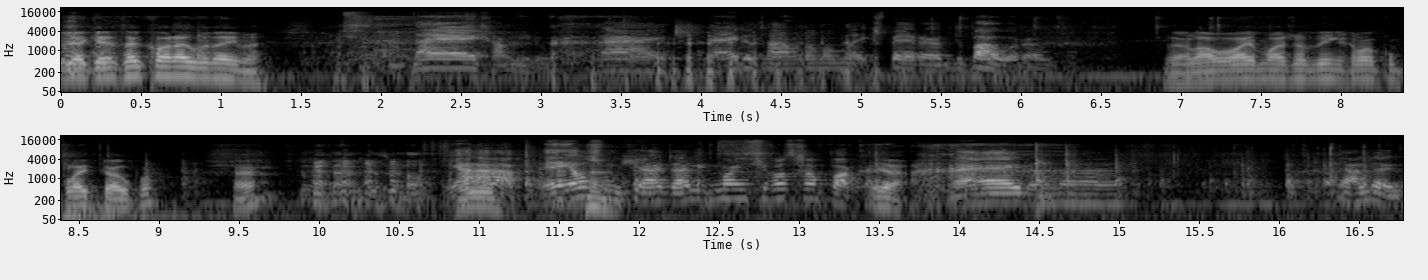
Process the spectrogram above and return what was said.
jij kan het ook gewoon overnemen. Nee, gaan we niet doen. Nee, nee dat laten we dan aan de expert, eh, de bouwer over. Nou, laten wij maar zo'n ding gewoon compleet kopen. Hè? Ja, nee, anders moet je uiteindelijk mandje wat gaan pakken. Ja. Nee, dan... eh, Ja, leuk.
